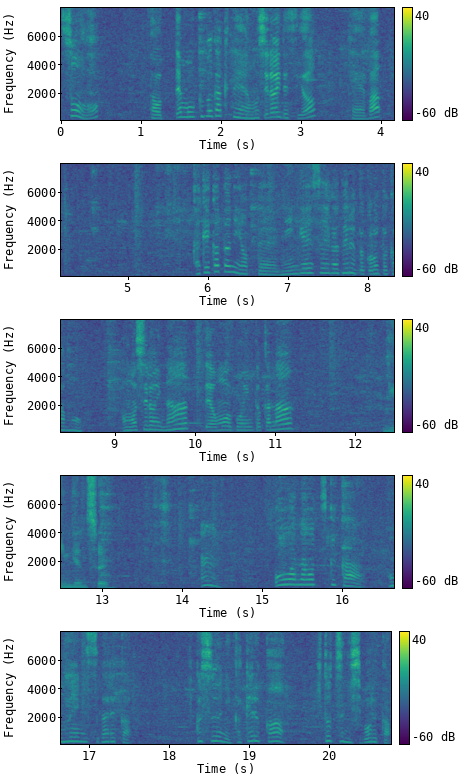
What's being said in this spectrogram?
そう？とっても奥深くて面白いですよ。競馬。かけ方によって人間性が出るところとかも面白いなって思うポイントかな。人間性？うん。大穴をつくか本命にすがるか複数にかけるか一つに絞るか。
